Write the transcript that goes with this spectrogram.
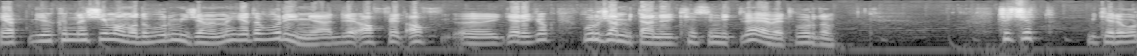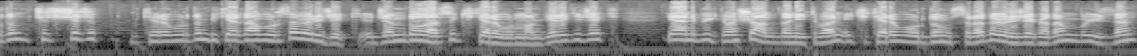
Yak yakınlaşayım ama da vurmayacağım hemen ya da vurayım ya. Direkt affet af e, gerek yok. Vuracağım bir tane kesinlikle. Evet vurdum. Çıt. Bir kere vurdum. Çıt çıt. Bir kere vurdum. Bir kere daha vursam ölecek. E, Canı dolarsa iki kere vurmam gerekecek. Yani büyük ihtimal şu andan itibaren iki kere vurduğum sırada ölecek adam. Bu yüzden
